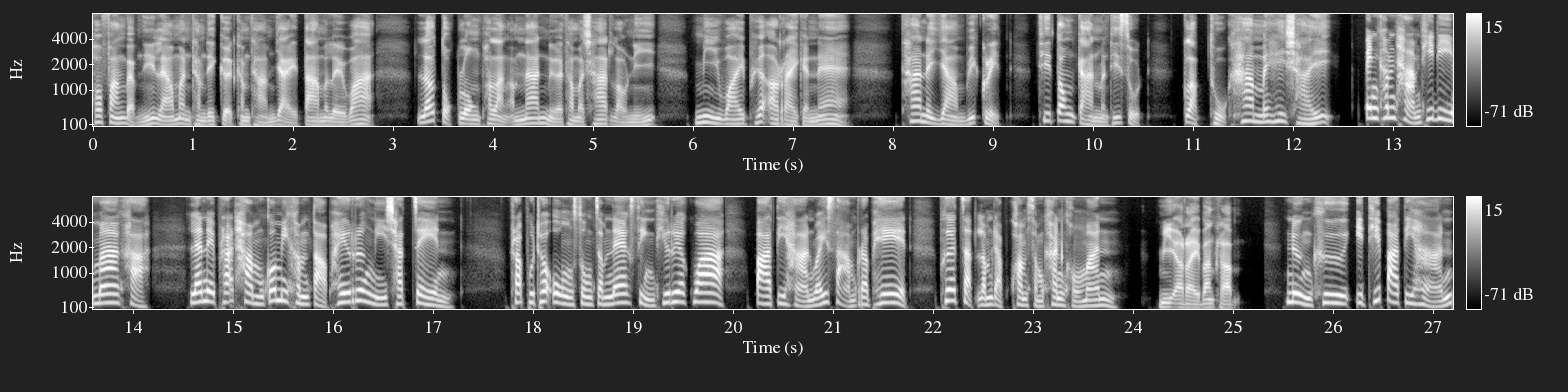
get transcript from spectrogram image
พอฟังแบบนี้แล้วมันทำให้เกิดคำถามใหญ่ตามมาเลยว่า แล้วตกลงพลังอำนาจเหนือธรรมชาติเหล่านี้ มีไว้เพื่ออะไรกันแน่ ถ้าในยามวิกฤตที่ต้องการมันที่สุด กลับถูกห้ามไม่ให้ใช้ เป็นคำถามที่ดีมากค่ะ และในพระธรรมก็มีคำตอบให้เรื่องนี้ชัดเจน พระพุทธองค์ทรงจำแนกสิ่งที่เรียกว่า ปาฏิหาริย์ไว้สามประเภท เพื่อจัดลำดับความสำคัญของมัน มีอะไรบ้างครับหนึ่งคืออิทธิปาฏิหาริย์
